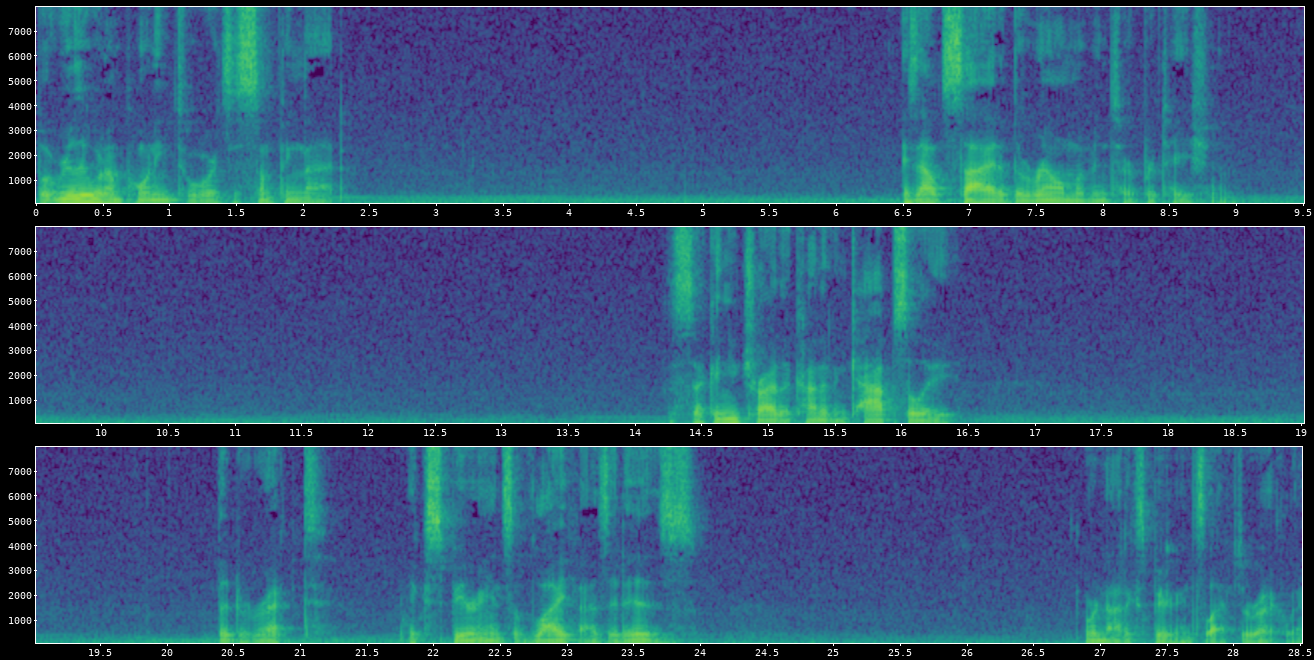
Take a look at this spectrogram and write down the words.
But really, what I'm pointing towards is something that is outside of the realm of interpretation. The second you try to kind of encapsulate the direct experience of life as it is, or not experience life directly.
